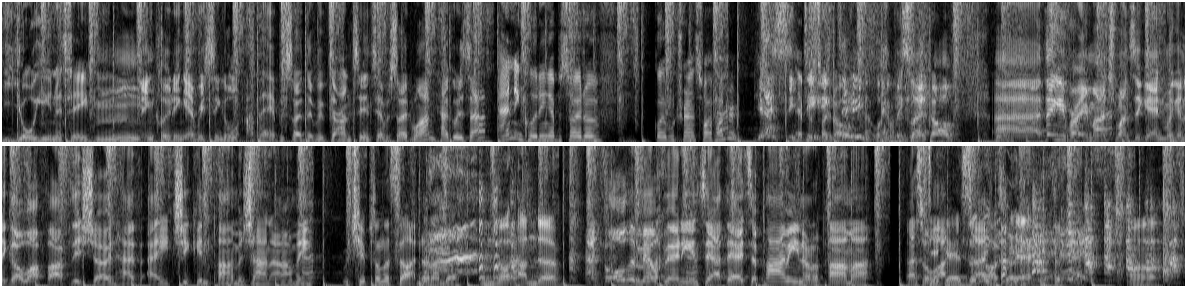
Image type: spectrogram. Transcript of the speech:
Your Unity. mm, including every single other episode that we've done since episode one. How good is that? And including episode of Global Trans 500. Yes, indeed. Episode of. That wasn't Episode of. Uh, thank you very much. Once again, we're going to go off after this show and have a chicken parmesan, aren't we? With chips on the side, not under. Not under. And for all the Melburnians out there, it's a palmy, not a palmer. That's all I can say. Oh. Yeah. oh.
